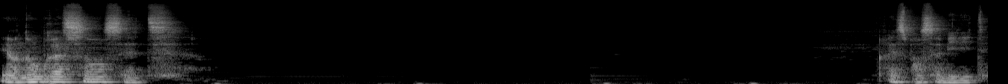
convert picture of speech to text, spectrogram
Et en embrassant cette responsabilité,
